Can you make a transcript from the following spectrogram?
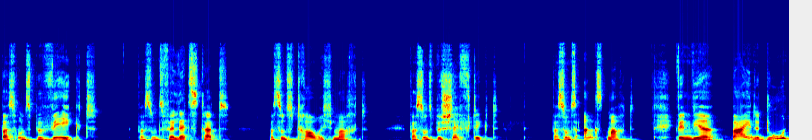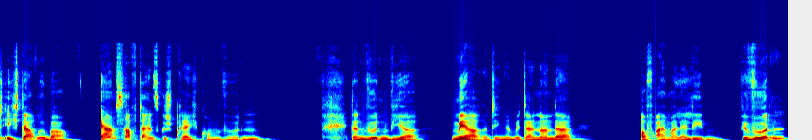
was uns bewegt, was uns verletzt hat, was uns traurig macht, was uns beschäftigt, was uns Angst macht, wenn wir beide, du und ich, darüber ernsthafter ins Gespräch kommen würden, dann würden wir mehrere Dinge miteinander auf einmal erleben. Wir würden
